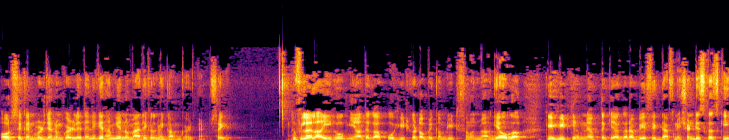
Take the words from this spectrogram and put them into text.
और उससे कन्वर्जन हम कर लेते हैं, लेकिन हम ये नोमेरिकल में काम करते हैं, सही है? तो फ़िलहाल आई होप यहाँ तक आपको हीट का टॉपिक कंप्लीट समझ में आ गया होगा कि हीट की हमने अब तक क्या करा बेसिक डेफिनेशन डिस्कस की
